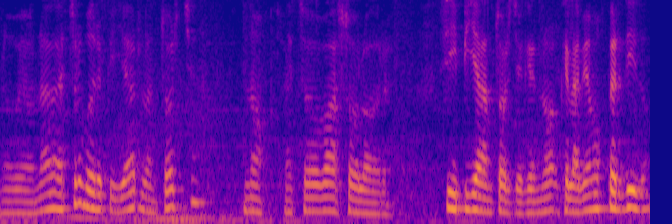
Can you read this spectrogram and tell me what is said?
No veo nada. ¿Esto lo podré pillar? ¿La antorcha? No, esto va solo ahora. Sí, pilla la antorcha, que, no, que la habíamos perdido.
